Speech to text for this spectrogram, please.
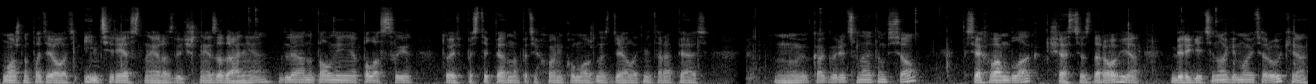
можно поделать интересные различные задания для наполнения полосы, то есть постепенно, потихоньку можно сделать, не торопясь. Ну и, как говорится, на этом все. Всех вам благ, счастья, здоровья, берегите ноги, мойте руки,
